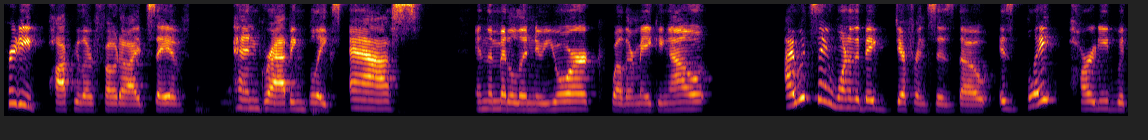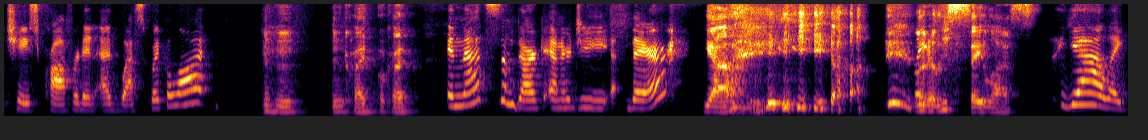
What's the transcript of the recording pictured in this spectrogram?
pretty popular photo, I'd say, of Penn grabbing Blake's ass in the middle of New York while they're making out. I would say one of the big differences, though, is Blake partied with Chace Crawford and Ed Westwick a lot. Mm-hmm. Okay. Okay. And that's some dark energy there. Yeah. yeah. Like, Literally say less. Yeah. Like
